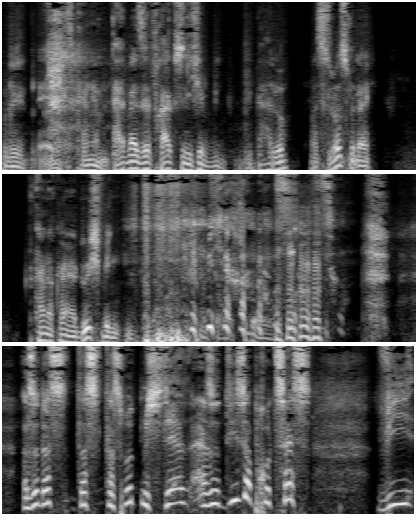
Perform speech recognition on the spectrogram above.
Oder, äh, das kann ja, teilweise fragst du dich, wie, wie, hallo, was ist los mit euch? Kann doch keiner durchwinken. Ja. Also das, das, das wird mich sehr, also dieser Prozess, wie,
